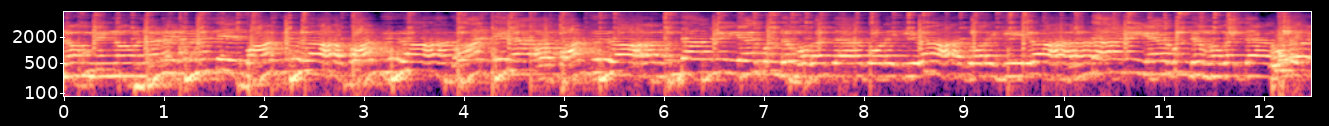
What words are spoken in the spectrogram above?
முன்னும் இன்னும் நடை நடந்து. பாக்குறா பாக்குறா பார்க்கிறா ஆ, பாக்குறா முந்தானைய கொண்டு முகத்தை தொலைக்கிறா தொலைக்கிறா முந்தானைய கொண்டு முகத்தை தொலைக்கிறா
